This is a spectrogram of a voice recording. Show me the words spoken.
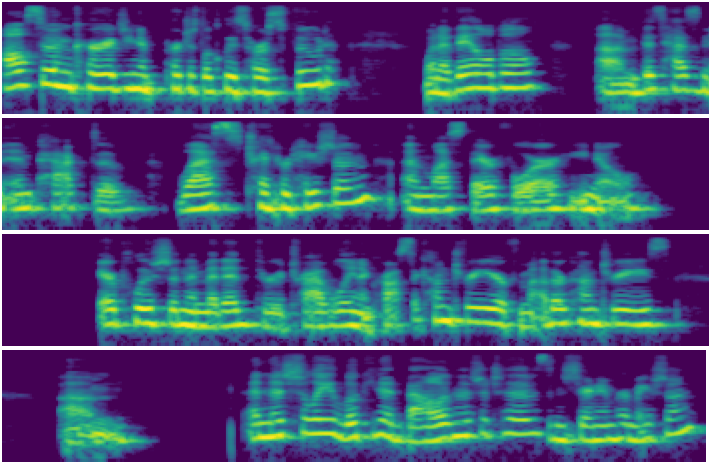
Also encouraging to purchase locally sourced food when available. Um, this has an impact of less transportation and less, therefore, you know, air pollution emitted through traveling across the country or from other countries. Um, initially looking at ballot initiatives and sharing information.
